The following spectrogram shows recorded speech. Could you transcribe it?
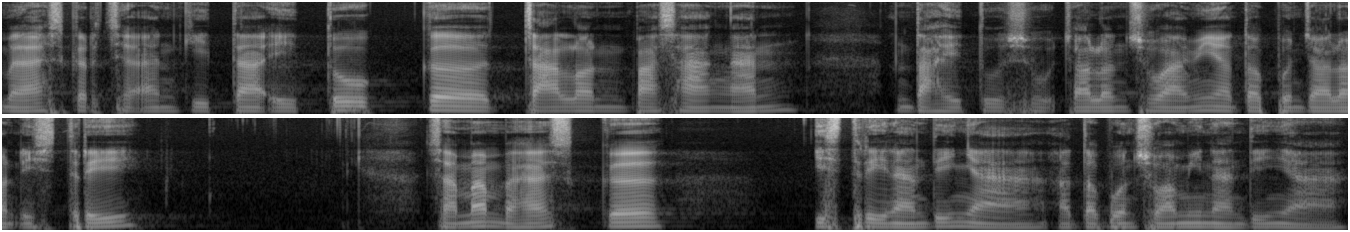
Bahas kerjaan kita itu ke calon pasangan entah itu su calon suami ataupun calon istri sama bahas ke istri nantinya ataupun suami nantinya.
